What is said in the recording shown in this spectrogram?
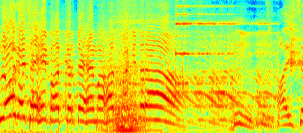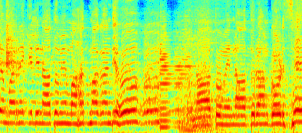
लोग ऐसे ही बात करते हैं महात्मा की तरह। ऐसे मरने के लिए ना तो मैं महात्मा गांधी हूँ ना तो मैं नाथुराम गोडसे।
